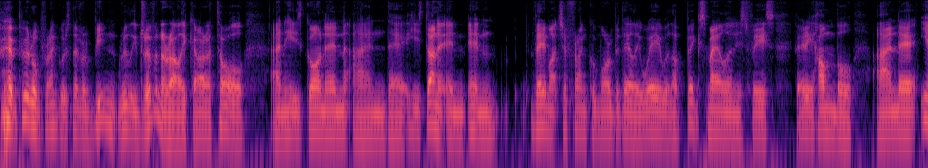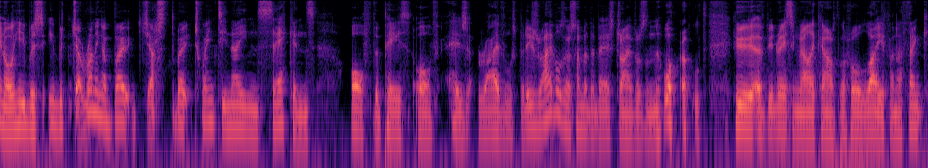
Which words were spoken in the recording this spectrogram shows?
poor old Franco's never been really driven a rally car at all, and he's gone in and uh, he's done it in in very much a Franco Morbidelli way, with a big smile on his face, very humble, and uh, you know he was he was running about just about twenty nine seconds off the pace of his rivals. But his rivals are some of the best drivers in the world who have been racing rally cars their whole life, and I think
